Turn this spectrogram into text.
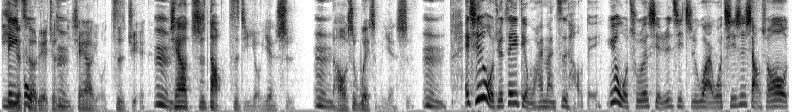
第一个策略就是你先要有自觉，嗯，你先要知道自己有厌世，嗯，然后是为什么厌世，嗯，哎、欸，其实我觉得这一点我还蛮自豪的，因为我除了写日记之外，我其实小时候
